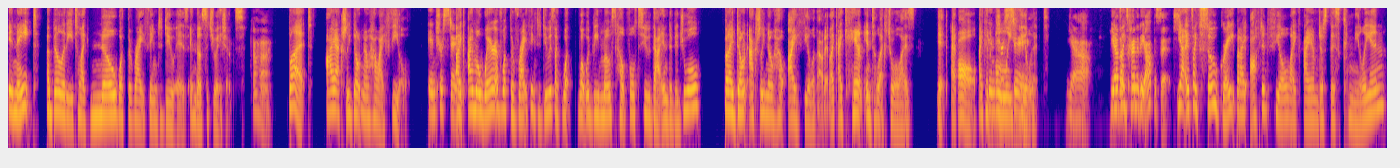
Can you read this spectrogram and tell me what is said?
innate ability to like know what the right thing to do is in those situations. Uh-huh. But I actually don't know how I feel. Interesting. Like I'm aware of what the right thing to do is, like what what would be most helpful to that individual, but I don't actually know how I feel about it. Like I can't intellectualize it at all. I can only feel it. yeah. Yeah, It's that's like- kind of the opposite. Yeah, it's like so great, but I often feel like I am just this chameleon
